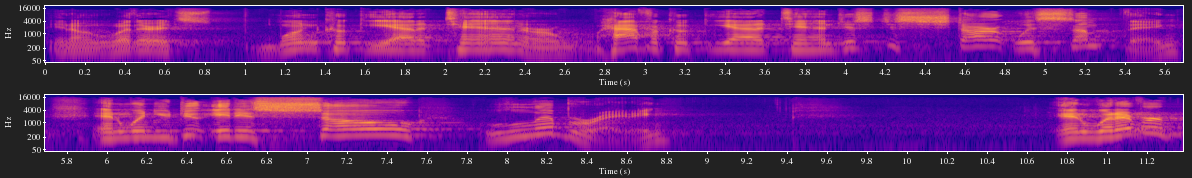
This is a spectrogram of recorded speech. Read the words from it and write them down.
you know, whether it's one cookie out of 10 or half a cookie out of 10, just, just start with something. And when you do, it is so liberating. And whatever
